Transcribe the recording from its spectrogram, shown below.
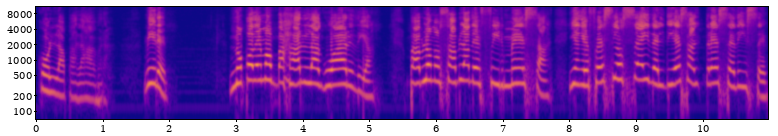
Con la palabra. Mire, no podemos bajar la guardia. Pablo nos habla de firmeza. Y en Efesios 6 del 10 al 13 dice,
